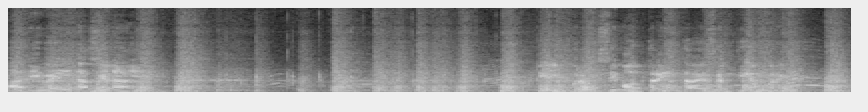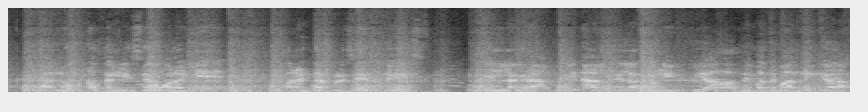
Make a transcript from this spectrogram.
a nivel nacional. El próximo 30 de septiembre, alumnos del Liceo Guarañé van a estar presentes en la gran final de las Olimpiadas de Matemática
